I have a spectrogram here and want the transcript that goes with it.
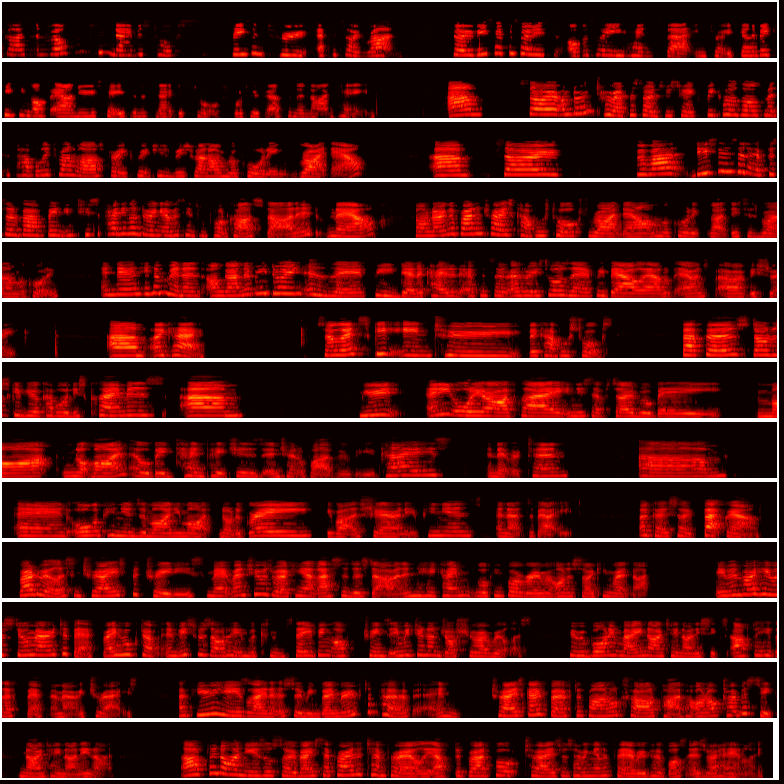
Guys, and welcome to Neighbours Talks Season 2, Episode 1. So, this episode is obviously, hence that intro, is going to be kicking off our new season of Neighbours Talks for 2019. Um, so, I'm doing two episodes this week because I was meant to publish one last week, which is this one I'm recording right now. Um, so, but this is an episode that I've been anticipating on doing ever since the podcast started now. So I'm doing a Brad and Trace couples talks right now. I'm recording, like, this is when I'm recording. And then in a minute, I'm going to be doing a Xanthi dedicated episode as we saw Xanthi bow out of Erinsborough this week. Um, okay. So let's get into the couples talks. But first, I'll just give you a couple of disclaimers. Um, mute, any audio I play in this episode will be my not mine. It will be Ten Peaches and Channel Five of the UK's and Network Ten. Um, and all opinions are mine. You might not agree. You might share any opinions, and that's about it. Okay, so background. Brad Willis and Therese Petridis met when she was working at Lassiter's Darwin, and he came looking for a room on a soaking wet night. Even though he was still married to Beth, they hooked up, and this resulted in the conceiving of twins Imogen and Joshua Willis who were born in May 1996 after he left Beth and married Therese. A few years later, assuming they moved to Perth, and Therese gave birth to final child Piper on October 6, 1999. After nine years or so, they separated temporarily after Brad thought Therese was having an affair with her boss Ezra Hanley.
